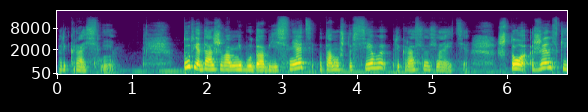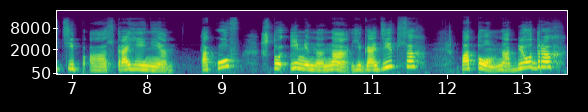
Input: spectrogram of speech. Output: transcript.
прекраснее? Тут я даже вам не буду объяснять, потому что все вы прекрасно знаете, что женский тип а, строения таков, что именно на ягодицах, потом на бедрах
